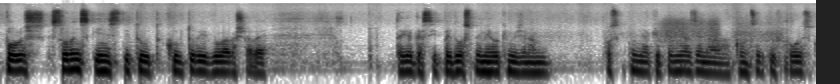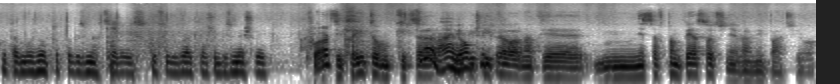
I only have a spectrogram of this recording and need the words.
Polsk, Slovenský institút kultúry vo Varšave. Tak jak asi 5-8 rokmi, že nám poskytnú nejaké peniaze na koncerty v Polsku, tak možno toto by sme chceli skúsiť v lete, že by sme šli. Fakt? Si pri tom, keď sa no, no, vypýtala na tie... Mne sa v tom piasočne veľmi páčilo.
